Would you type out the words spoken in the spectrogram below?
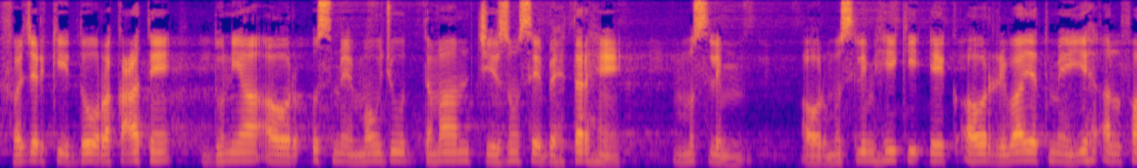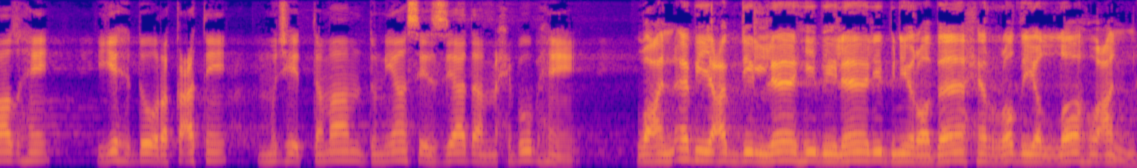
فجر کی دو رکعتیں دنیا اور اس میں موجود تمام چیزوں سے بہتر ہیں۔ مسلم۔ اور مسلم ہی کی ایک اور روایت میں یہ الفاظ ہیں، یہ دو رکعتیں مجھے تمام دنیا سے زیادہ محبوب ہیں۔ وعن أبي عبد الله بلال بن رباح رضي الله عنه،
